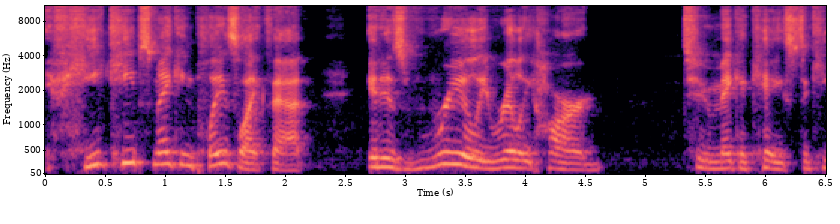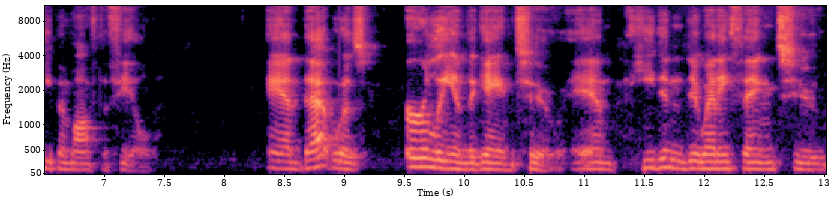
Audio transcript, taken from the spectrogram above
if he keeps making plays like that, it is really, really hard to make a case to keep him off the field. And that was early in the game, too. And he didn't do anything to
